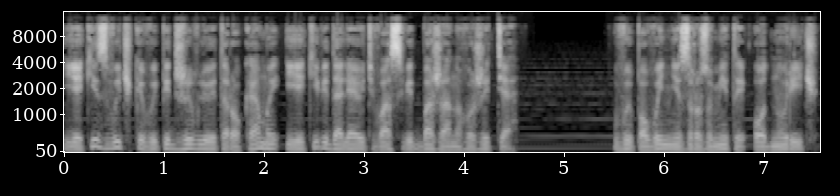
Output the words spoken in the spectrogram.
Які звички ви підживлюєте роками і які віддаляють вас від бажаного життя? Ви повинні зрозуміти одну річ:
